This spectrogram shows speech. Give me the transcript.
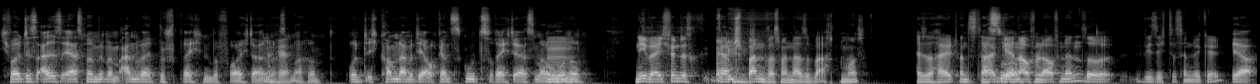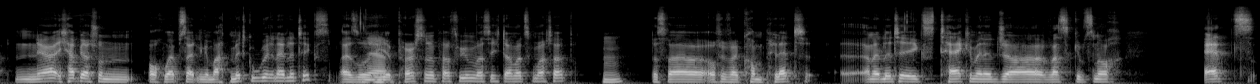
Ich wollte das alles erstmal mit meinem Anwalt besprechen, bevor ich da irgendwas Okay. mache. Und ich komme damit ja auch ganz gut zurecht erstmal Mhm. ohne. Nee, weil ich finde es ganz spannend, was man da so beachten muss. Also halt uns da so. gerne auf dem Laufenden, so wie sich das entwickelt. Ja, ja, ich habe ja schon auch Webseiten gemacht mit Google Analytics, also Ja. hier Personal Parfüm, was ich damals gemacht habe. Hm. Das war auf jeden Fall komplett äh, Analytics, Tag Manager, was gibt's noch? Ads,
